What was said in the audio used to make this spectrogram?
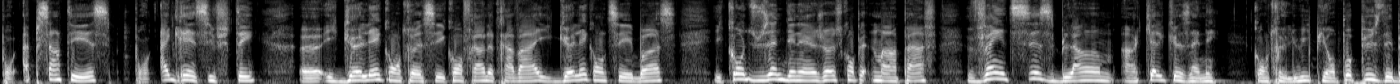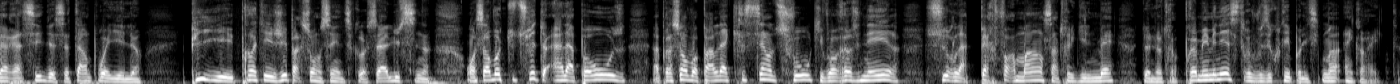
pour absentéisme, pour agressivité. Euh, il gueulait contre ses confrères de travail, il gueulait contre ses boss, il conduisait une déneigeuse complètement paf. 26 blâmes en quelques années contre lui, puis ils n'ont pas pu se débarrasser de cet employé-là. Puis il est protégé par son syndicat. C'est hallucinant. On s'en va tout de suite à la pause. Après ça, on va parler à Christian Dufault qui va revenir sur la performance, entre guillemets, de notre premier ministre. Vous écoutez Politiquement Incorrect.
